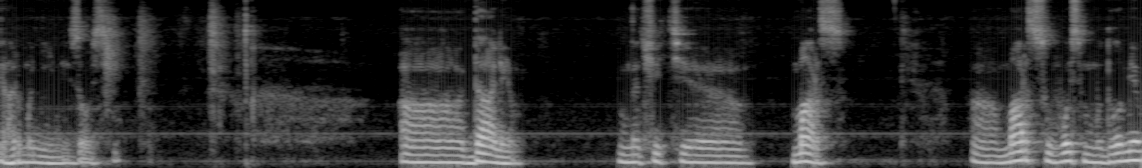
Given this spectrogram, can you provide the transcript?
гармонійний зовсім. А, далі, значить, е, Марс. Марс у восьмому домі.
